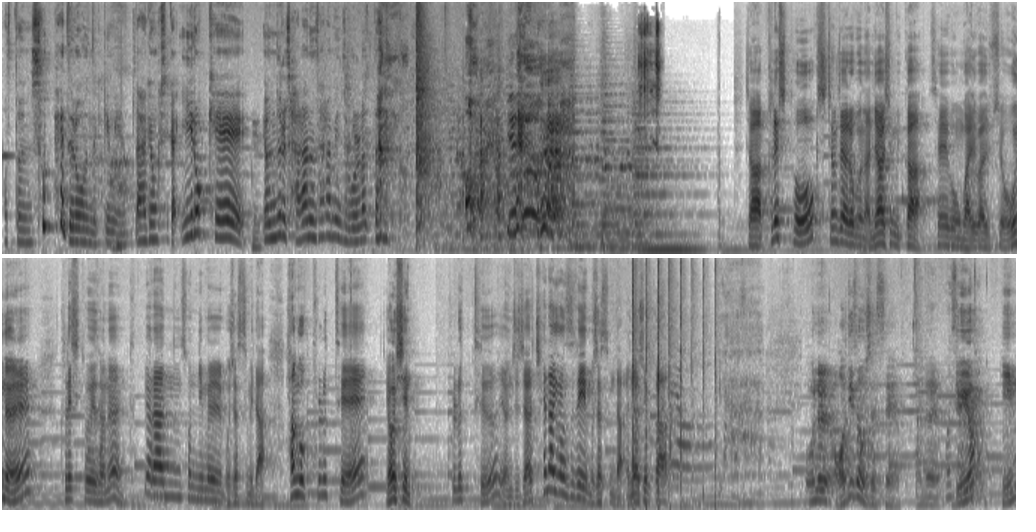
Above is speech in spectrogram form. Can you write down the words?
어떤 숲에 들어온 느낌이에요. 나경 씨가 이렇게 음. 연주를 잘하는 사람인지 몰랐다는 거. 어, 자, 클래식톡 시청자 여러분 안녕하십니까? 새해 복 많이 받으십시오. 오늘 클래식톡에서는 특별한 손님을 모셨습니다. 한국 플루트의 여신, 플루트 연주자 최나경 선생님 모셨습니다. 안녕하십니까? 오늘 어디서 오셨어요? 오늘 뉴욕? 빈?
